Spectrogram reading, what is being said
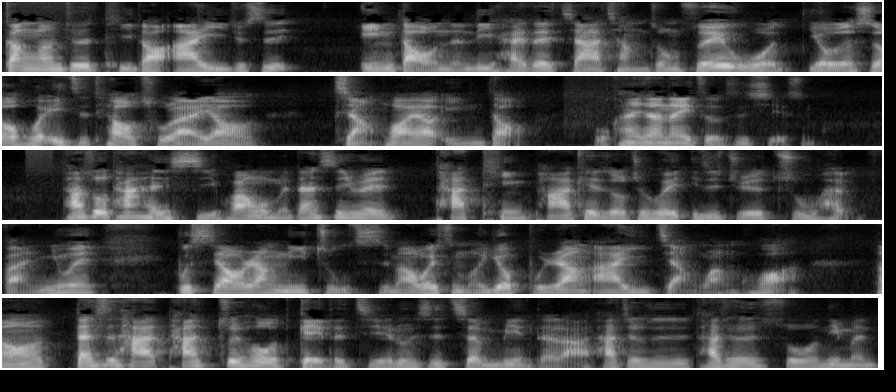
刚刚就是提到阿姨就是。引导能力还在加强中，所以我有的时候会一直跳出来要讲话，要引导。我看一下那一则是写什么。他说他很喜欢我们，但是因为他听 p a r k e t 的时候就会一直觉得猪很烦，因为不是要让你主持吗？为什么又不让阿姨讲完话？然后，但是他他最后给的结论是正面的啦，他就是他就是说，你们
